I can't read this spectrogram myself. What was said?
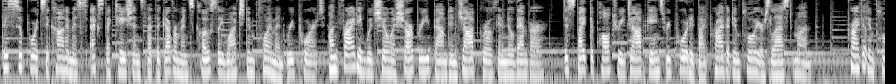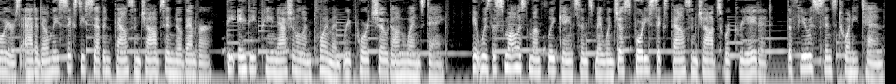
This supports economists' expectations that the government's closely watched employment report on Friday would show a sharp rebound in job growth in November, despite the paltry job gains reported by private employers last month. Private employers added only 67,000 jobs in November, the ADP National Employment Report showed on Wednesday. It was the smallest monthly gain since May when just 46,000 jobs were created, the fewest since 2010,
